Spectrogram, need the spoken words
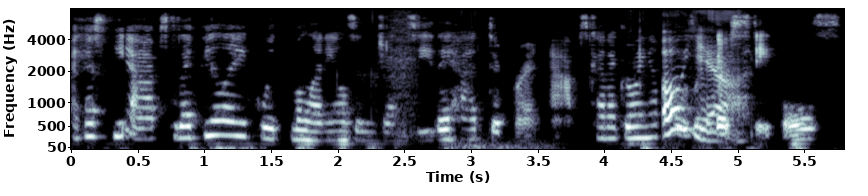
I guess, the apps. Because I feel like with millennials and Gen Z, they had different apps kind of growing up. Oh, was, like, yeah. Their staples.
